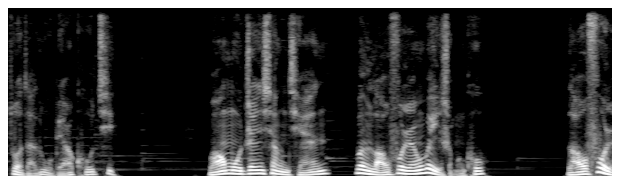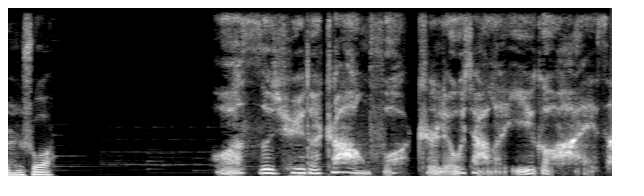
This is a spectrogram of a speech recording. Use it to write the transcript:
坐在路边哭泣。王木真向前问老妇人为什么哭，老妇人说：“我死去的丈夫只留下了一个孩子，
